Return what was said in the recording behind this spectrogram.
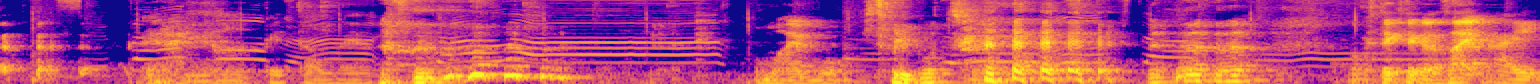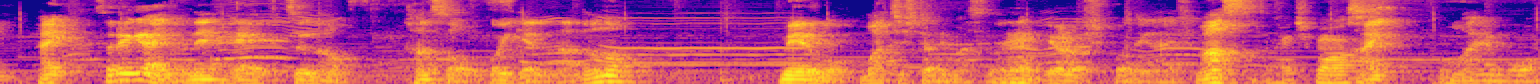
うん偉いなベタなやお前も一人ぼっちだ。送ってきてください。つ。はい。はい。それ以外のね、えー普通の感想、ご意見などのメールもお待ちしておりますので、うん。よろしくお願いします。お願いします。はい。お前も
